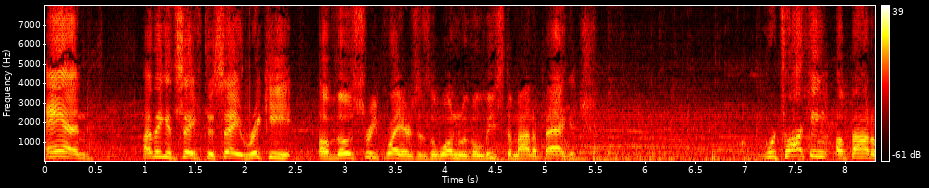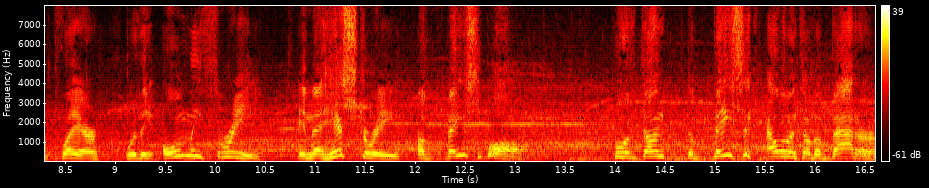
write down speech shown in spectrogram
And I think it's safe to say Rickey, of those three players, is the one with the least amount of baggage. We're talking about a player where the only three in the history of baseball who have done the basic element of a batter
